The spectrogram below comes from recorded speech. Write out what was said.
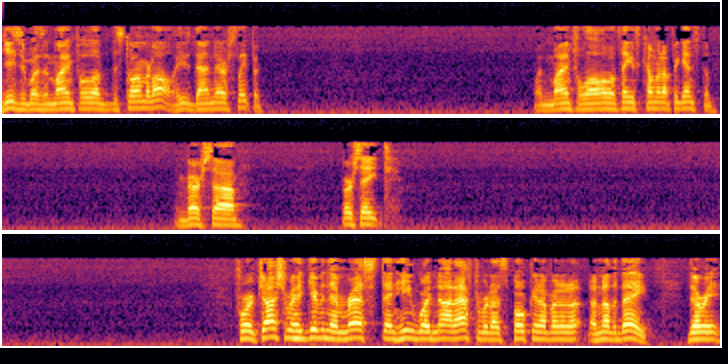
Jesus wasn't mindful of the storm at all. He was down there sleeping was mindful of all the things coming up against them. In verse uh, verse eight. For if Joshua had given them rest, then he would not afterward have spoken of another day. There,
